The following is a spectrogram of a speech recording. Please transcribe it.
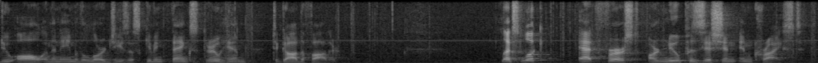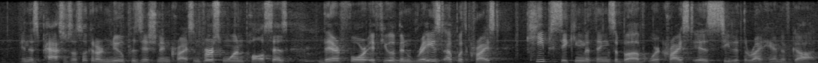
do all in the name of the Lord Jesus, giving thanks through him to God the Father. Let's look at first our new position in Christ. In this passage, let's look at our new position in Christ. In verse 1, Paul says, Therefore, if you have been raised up with Christ, keep seeking the things above where Christ is seated at the right hand of God.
